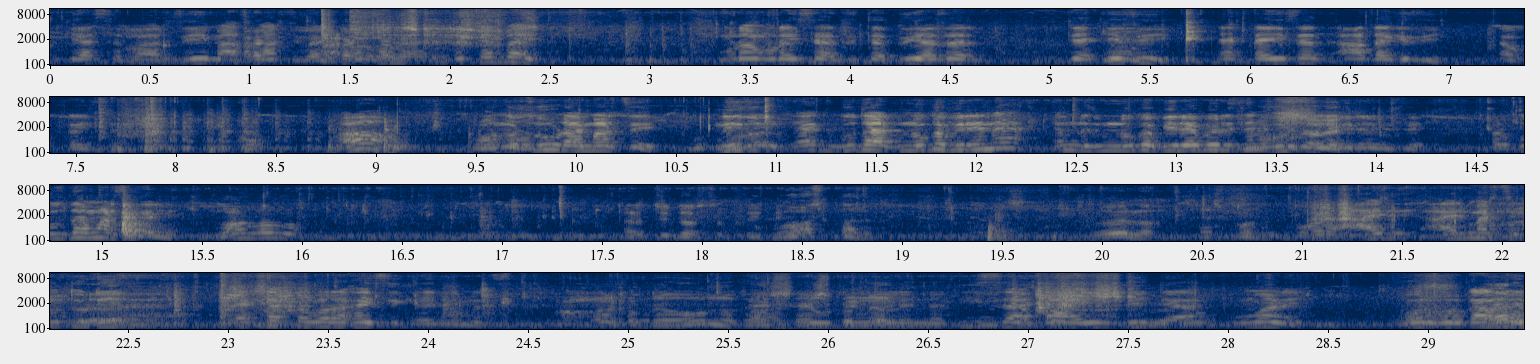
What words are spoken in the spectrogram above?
কি আছে বার? জি মাছ মারছি ভাই ভাই? মোটা মোটা ইসা দিতে দুই হাজার টাকা কেজি একটা ইসা আধা কেজি। একটা ইসা হ্যাঁ আমার সুড়াই মারছে। নিজে এক গুদা নৌকা বিরে না এমনি নৌকা বিরে বেরিয়েছে না আর কুদা মারছে খালি। আর তুই দোস্ত তুই রইল। ওর আইর আইর মারছে কুতুড়ি এক সপ্তাহ বড় খাইছি খাইলি না। শেষ করতে পারলি না। ইসা পাই দুইটা উমানে। বড় বড় কালো আরে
